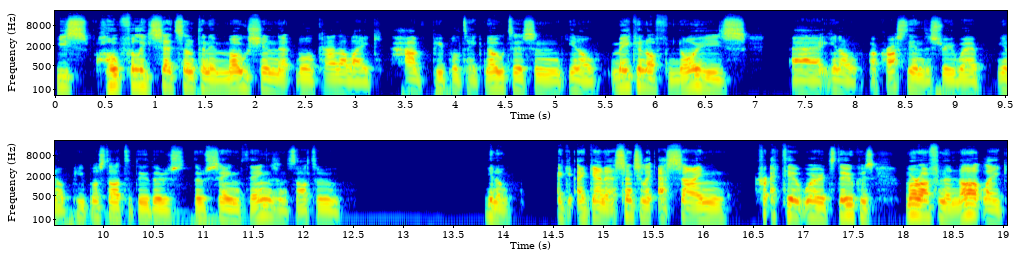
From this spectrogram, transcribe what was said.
he's hopefully set something in motion that will kind of like have people take notice and you know make enough noise uh, you know, across the industry where you know people start to do those those same things and start to, you know, again, essentially assign credit where it's due. Because more often than not, like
